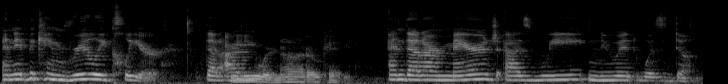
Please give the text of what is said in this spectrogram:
and it became really clear that our we were not okay, and that our marriage as we knew it was done.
